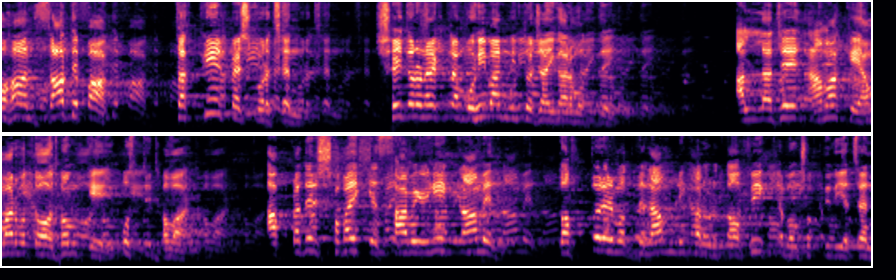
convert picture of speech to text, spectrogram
মহান জাতে পাক তাকরীর পেশ করেছেন, সেই ধরনের একটা মহিমান্বিত জায়গার মধ্যে আল্লাহ যে আমাকে, আমার মতো অধমকে উপস্থিত হওয়ার, আপনাদের সবাইকে সামিনী গ্রামের দফতরের মধ্যে নাম লিখানোর তফিক এবং শক্তি দিয়েছেন।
